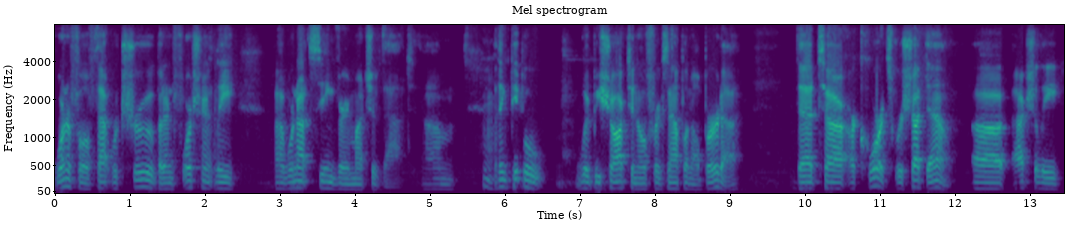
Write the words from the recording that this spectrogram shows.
wonderful if that were true, but unfortunately, uh, we're not seeing very much of that. Um, hmm. I think people would be shocked to know, for example, in Alberta, that uh, our courts were shut down. Uh, actually,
